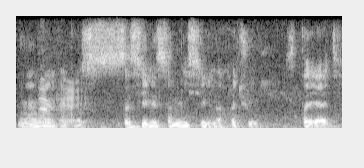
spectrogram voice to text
Не, ну, я как раз с Осирисом не сильно хочу стоять.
